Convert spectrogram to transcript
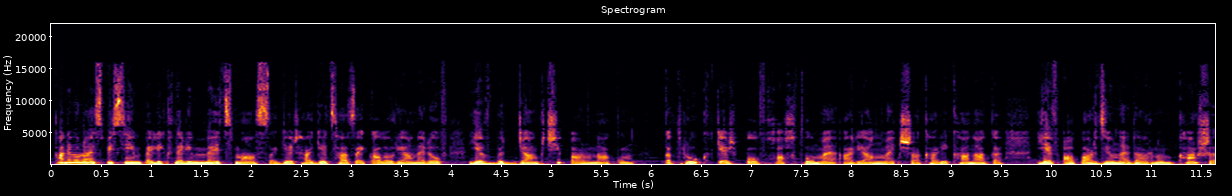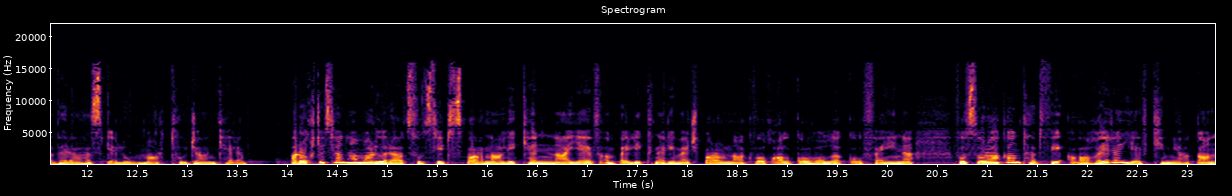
Քանի որ այսպիսի ըմպելիքների մեծ մասը գերհագեցած է կալորիաներով եւ բջջանք չի պարունակում, կտրուկ կերպով խախտվում է արյան մեջ շաքարի քանակը եւ ապարդյուն է դառնում քաշը վերահսկելու մարդու ջանքերը։ Առողջության համար լրացուցիչ սպառնալիք են նաև ըմպելիքների մեջ պարունակվող ալկոհոլը, կոֆեինը, ֆոսֆորական թթվի աղերը եւ քիմիական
